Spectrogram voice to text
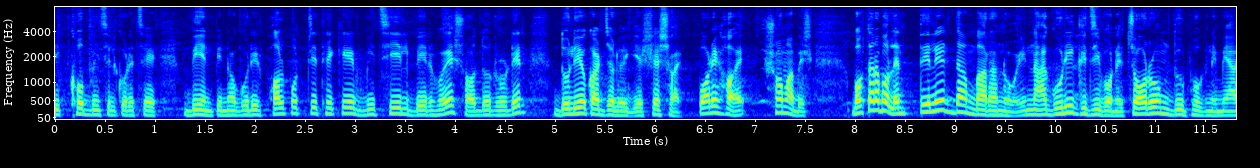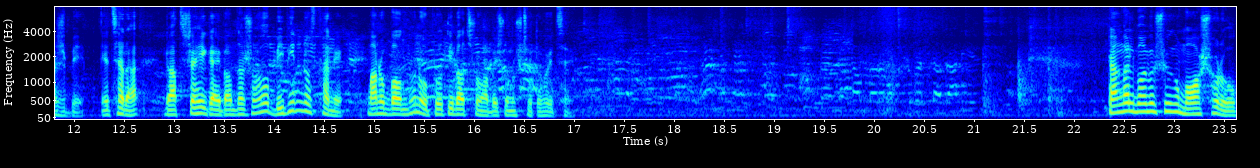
বিক্ষোভ মিছিল করেছে বিএনপি নগরীর ফলপট্রি থেকে মিছিল বের হয়ে সদর রোডের দলীয় কার্যালয়ে গিয়ে শেষ হয়। পরে হয় সমাবেশ। বক্তারা বলেন, তেলের দাম বাড়ানোয় নাগরিক জীবনে চরম দুর্ভোগ নেমে আসবে। এছাড়া রাজশাহী, গাইবান্ধা সহ বিভিন্ন স্থানে মানববন্ধন ও প্রতিবাদ সমাবেশ অনুষ্ঠিত হয়েছে। টাঙ্গাইল, ময়মনসিংহ মহাসড়ক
